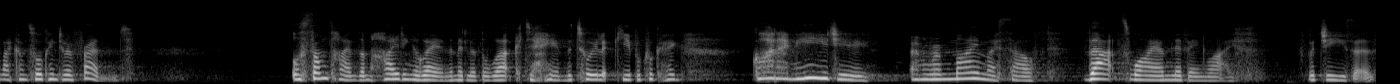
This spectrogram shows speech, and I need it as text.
like I'm talking to a friend. Or sometimes I'm hiding away in the middle of the workday in the toilet cubicle going, God, I need you. And remind myself that's why I'm living life for Jesus.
